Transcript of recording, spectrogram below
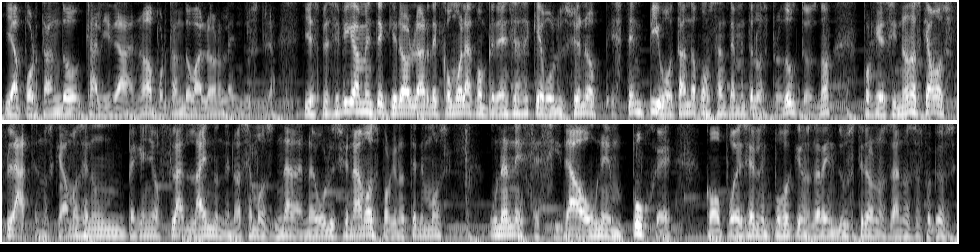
y aportando calidad, ¿no? aportando valor a la industria. Y específicamente quiero hablar de cómo la competencia hace que evolucione o estén pivotando constantemente los productos, ¿no? Porque si no nos quedamos flat, nos quedamos en un pequeño flat line donde no hacemos nada, no evolucionamos porque no tenemos una necesidad o un empuje, como puede ser el empuje que nos da la industria o nos dan nuestros propios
